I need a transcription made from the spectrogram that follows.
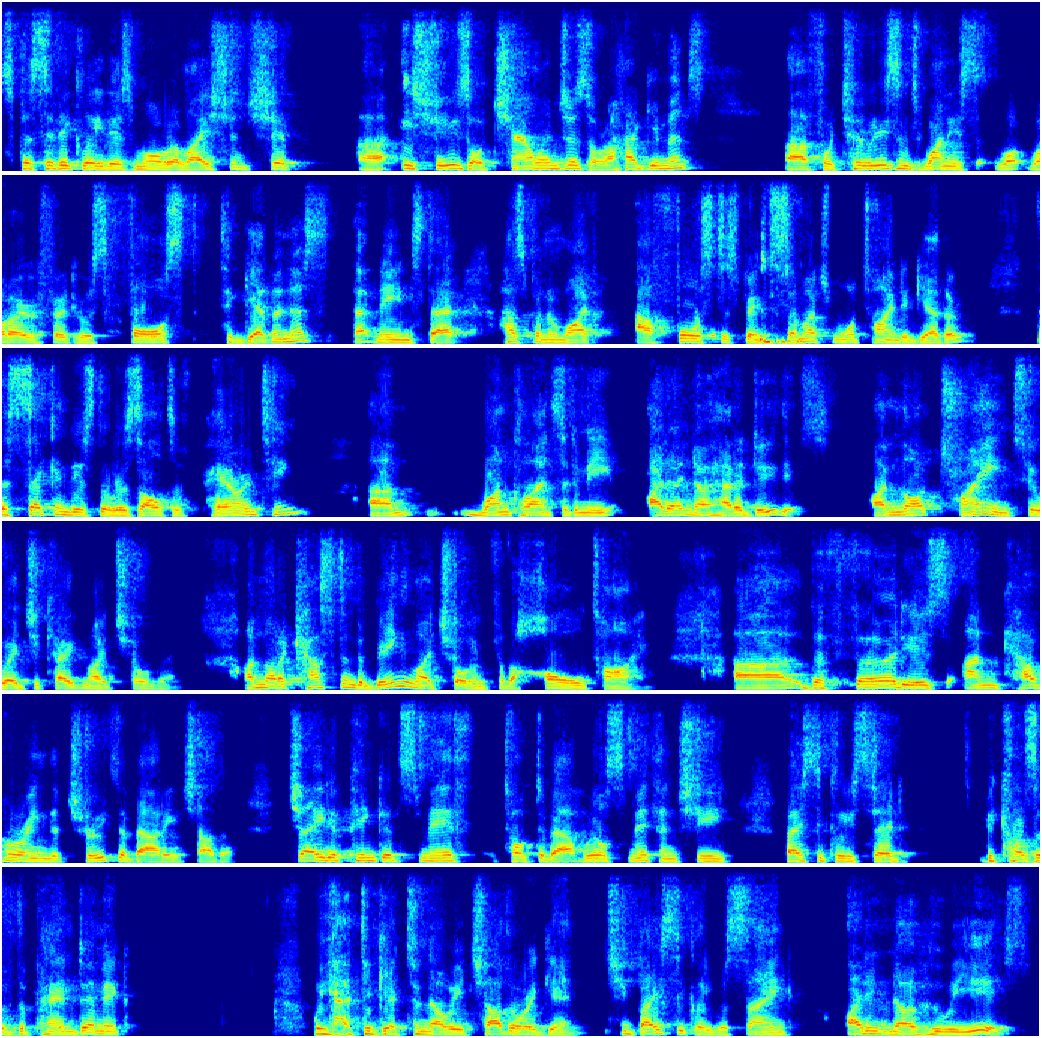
Specifically, there's more relationship uh, issues or challenges or arguments uh, for two reasons. One is what, what I refer to as forced togetherness. That means that husband and wife are forced to spend so much more time together. The second is the result of parenting. Um, one client said to me, I don't know how to do this. I'm not trained to educate my children. I'm not accustomed to being my children for the whole time. Uh, the third is uncovering the truth about each other. Jada Pinkett Smith talked about Will Smith, and she basically said, because of the pandemic, we had to get to know each other again. She basically was saying, I didn't know who he is.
